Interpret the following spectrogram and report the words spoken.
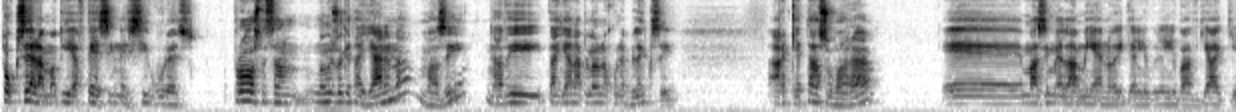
το ξέραμε ότι αυτές είναι σίγουρες πρόσθεσαν νομίζω και τα Γιάννενα μαζί. Δηλαδή τα Γιάννα πλέον έχουν μπλέξει αρκετά σοβαρά. Ε, μαζί με Λαμία εννοείται Λι- Λιβαδιά και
